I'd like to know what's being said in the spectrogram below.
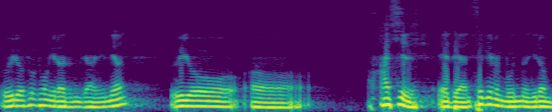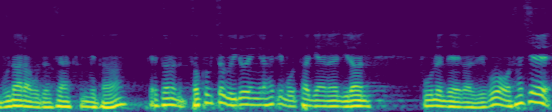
의료 소송이라든지 아니면 의료 어, 과실에 대한 책임을 묻는 이런 문화라고 저는 생각합니다. 그래서 저는 적극적 의료 행위를 하지 못하게 하는 이런 부분에 대해 가지고 사실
